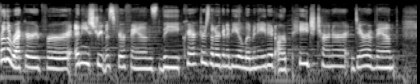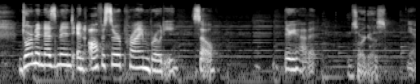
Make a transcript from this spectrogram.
For the record, for any Streetmosphere fans, the characters that are going to be eliminated are Paige Turner, Dara Vamp, Dorman Nesmond, and Officer Prime Brody. So, there you have it. I'm sorry, guys. Yeah.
